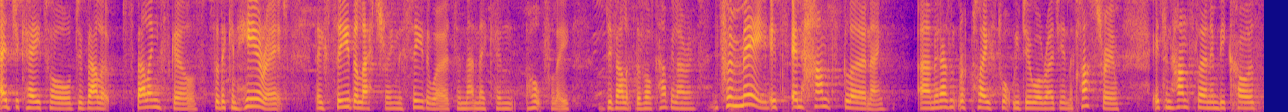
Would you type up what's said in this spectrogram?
educate or develop spelling skills so they can hear it, they see the lettering, they see the words, and then they can hopefully develop the vocabulary. For me, it's enhanced learning. Um, it hasn't replaced what we do already in the classroom. It's enhanced learning because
